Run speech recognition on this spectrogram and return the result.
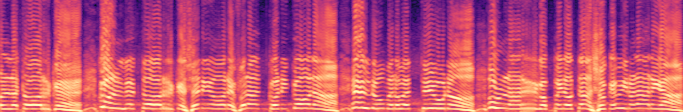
¡Gol de Torque! ¡Gol de Torque, señores! Franco Nicola, el número 21. Un largo pelotazo que vino al área.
